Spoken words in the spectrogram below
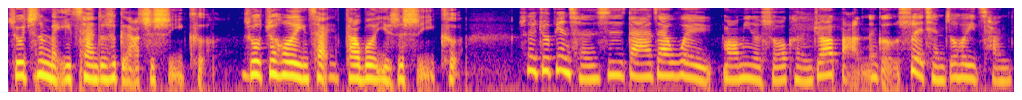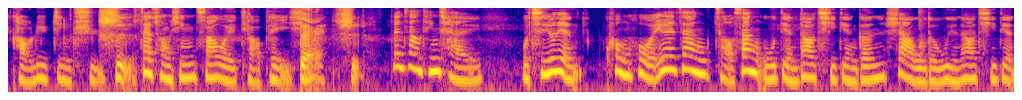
所以就是每一餐都是给它吃十一克。所以最后的一餐差不多也是十一克。所以就变成是大家在喂猫咪的时候，可能就要把那个睡前最后一餐考虑进去，是再重新稍微调配一下。对，是。但这样听起来，我其实有点困惑，因为这样早上五点到七点跟下午的五点到七点，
